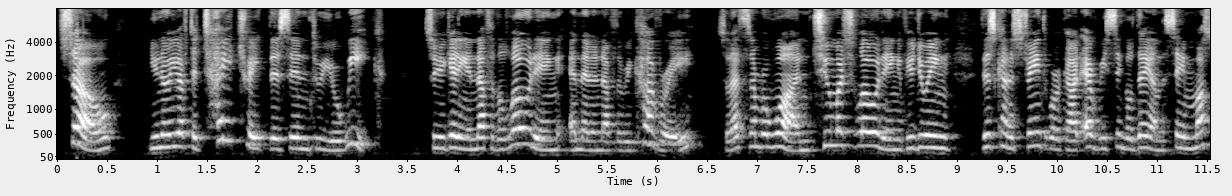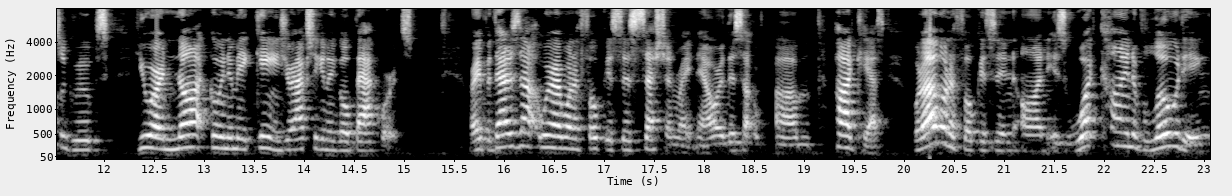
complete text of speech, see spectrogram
so you know you have to titrate this in through your week. So you're getting enough of the loading and then enough of the recovery. So that's number one. Too much loading. If you're doing this kind of strength workout every single day on the same muscle groups, you are not going to make gains. You're actually going to go backwards. Right. But that is not where I want to focus this session right now or this um, podcast. What I want to focus in on is what kind of loading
